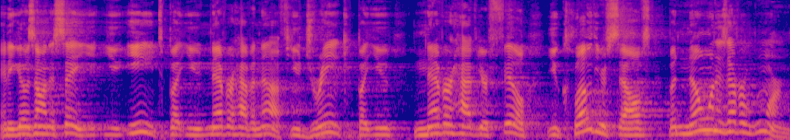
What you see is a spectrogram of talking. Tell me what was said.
And he goes on to say, you, eat, but you never have enough. You drink, but you never have your fill. You clothe yourselves, but no one is ever warm.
